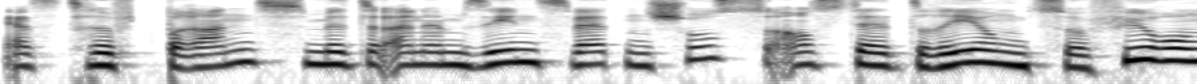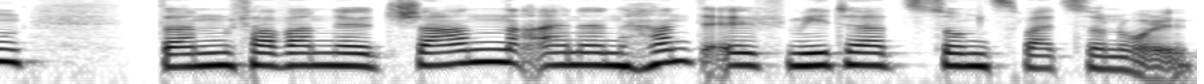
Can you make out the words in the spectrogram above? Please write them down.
Erst trifft Brandt mit einem sehenswerten Schuss aus der Drehung zur Führung. Dann verwandelt Can einen Handelfmeter zum 2 zu 0.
